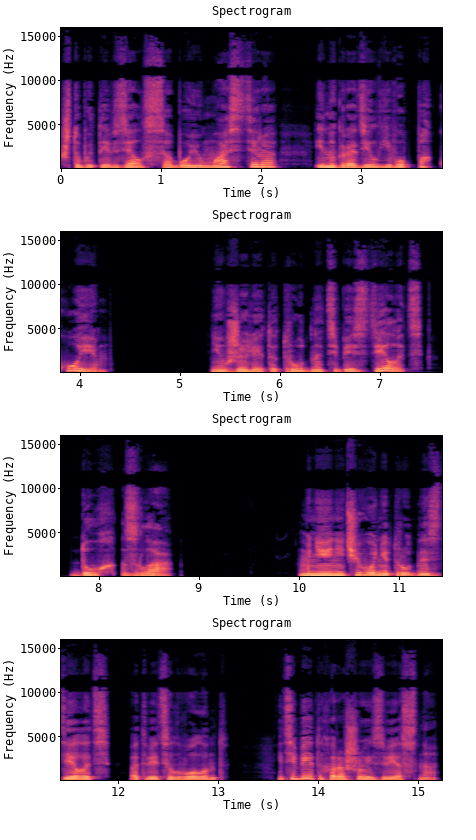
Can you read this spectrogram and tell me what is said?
чтобы ты взял с собою мастера и наградил его покоем. Неужели это трудно тебе сделать, дух зла? «Мне ничего не трудно сделать», — ответил Воланд. «И тебе это хорошо известно».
